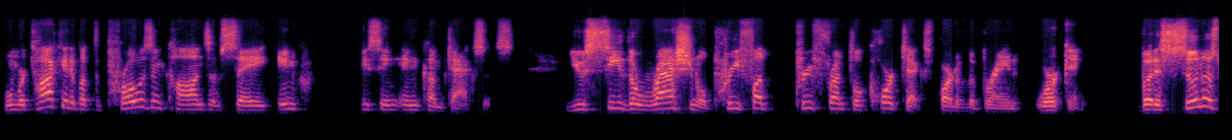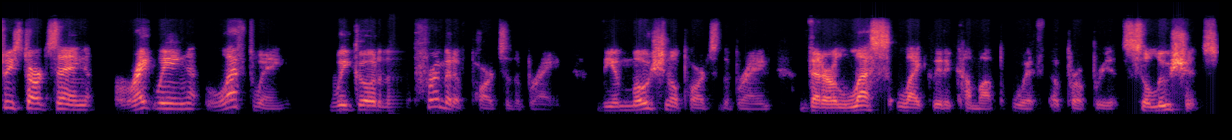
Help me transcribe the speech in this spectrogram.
when we're talking about the pros and cons of, say, increasing income taxes, you see the rational prefrontal cortex part of the brain working. But as soon as we start saying right wing, left wing, we go to the primitive parts of the brain, the emotional parts of the brain that are less likely to come up with appropriate solutions.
